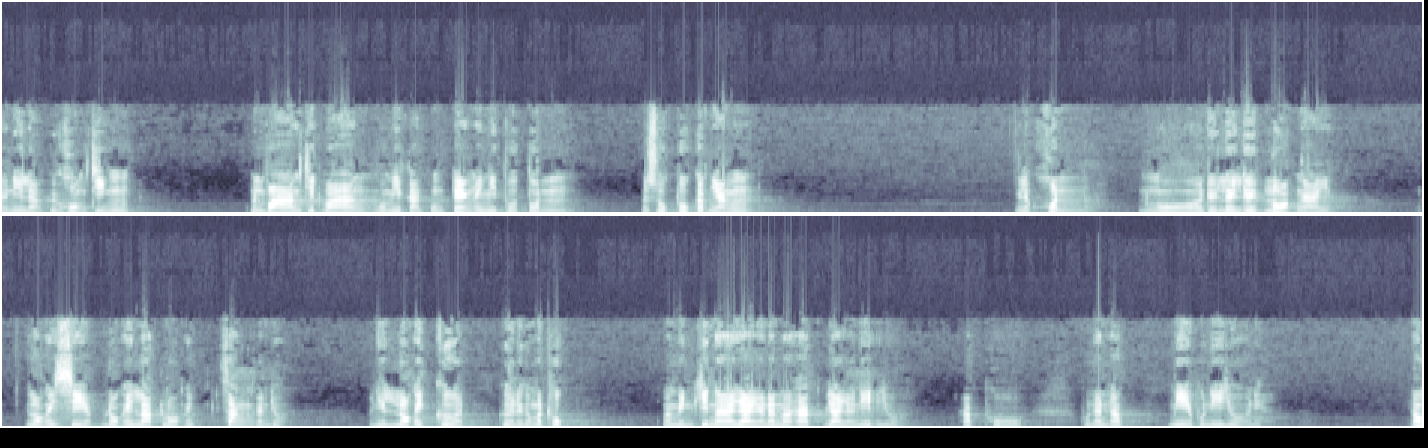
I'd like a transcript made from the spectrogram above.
อันนี้แหละคือของจริง มันวางจิตวางบ่มีการปรุงแต่งให้มีตัวตนมาสุขทุกข์กับหยังนี่แหละคนมัน โง่ถึงเลยเลยหลอกงาย หลอกให้เสียบหลอกให้รัก หลอกให้สั่งกันอยู่อันนี้หลอกให้เกิด เกิดแล้วก็มาทุกมาหมิ่นขี้หน้าใหญ่อันนั้นมาฮักใหญ่อันนี้อยู่ฮักโผผู้นั้นฮักมีผู้นี้อยู่เนี่ยเท่า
